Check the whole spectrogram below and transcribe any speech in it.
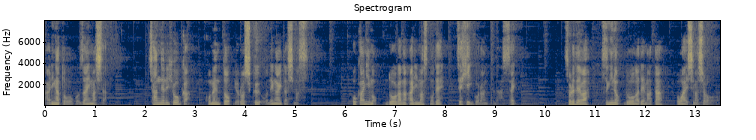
ありがとうございました。チャンネル評価、コメントよろしくお願いいたします。他にも動画がありますので、ぜひご覧ください。それでは次の動画でまたお会いしましょう。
